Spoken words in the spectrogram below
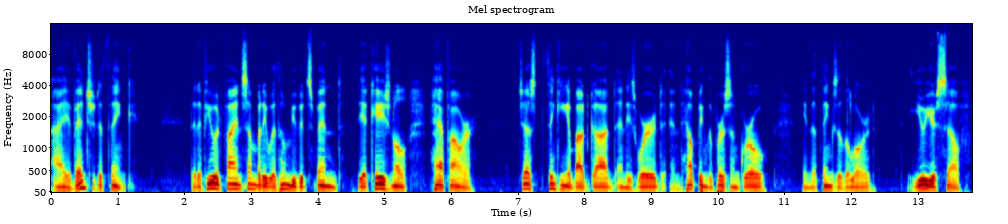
I venture to think that if you would find somebody with whom you could spend the occasional half hour just thinking about God and His Word and helping the person grow in the things of the Lord, you yourself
